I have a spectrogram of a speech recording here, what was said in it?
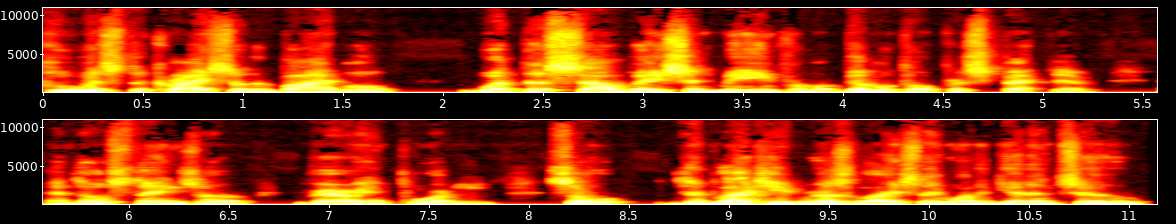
who is the Christ of the Bible, what does salvation mean from a biblical perspective, and those things are very important. So the Black Hebrew Israelites they want to get into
